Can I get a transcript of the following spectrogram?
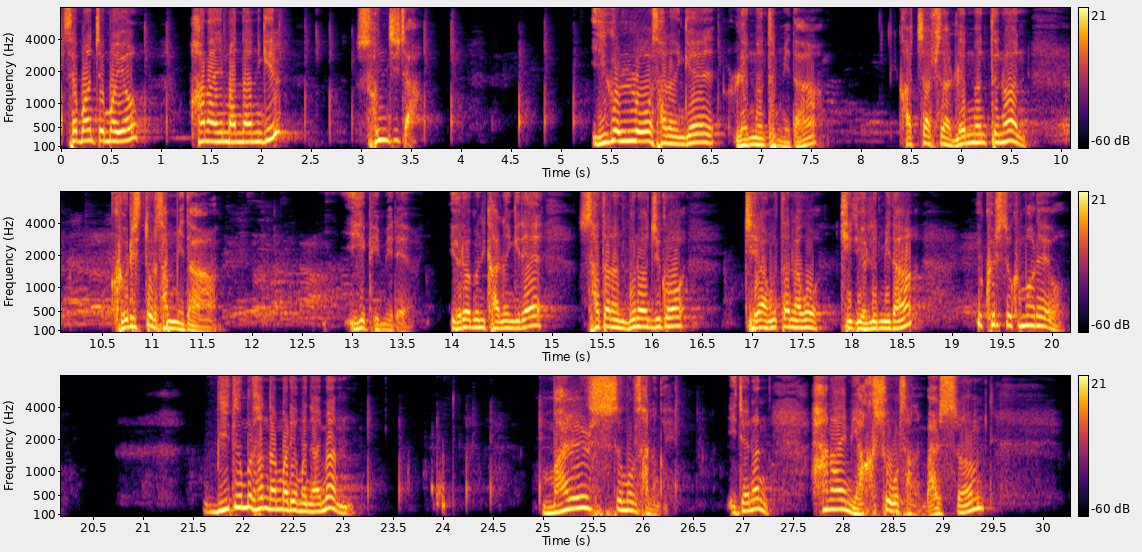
세 번째 뭐예요? 하나님 만나는 길, 선지자. 이걸로 사는 게 랩런트입니다. 같이 합시다. 랩런트는 그리스도로 삽니다. 이게 비밀이에요. 여러분이 가는 길에 사단은 무너지고 재앙 떠나고 길이 열립니다. 이 그리스도 그 말이에요. 믿음으로 산단 말이 뭐냐면 말씀으로 사는 거예요. 이제는 하나님 약속으로 사는 말씀.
